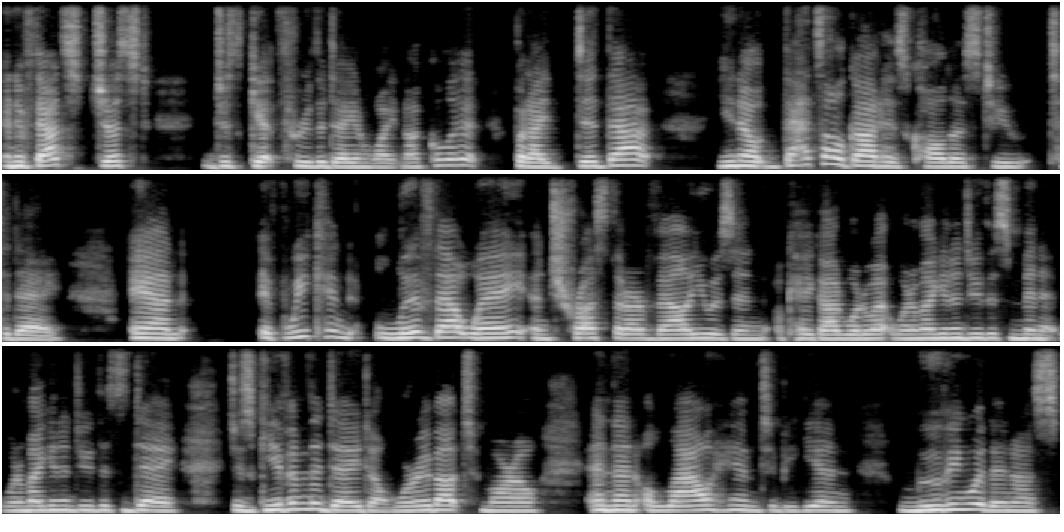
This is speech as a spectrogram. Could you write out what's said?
and if that's just just get through the day and white knuckle it, but I did that, you know, that's all God has called us to today. And if we can live that way and trust that our value is in, okay, God, what do I what am I going to do this minute? What am I going to do this day? Just give him the day, don't worry about tomorrow, and then allow him to begin moving within us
